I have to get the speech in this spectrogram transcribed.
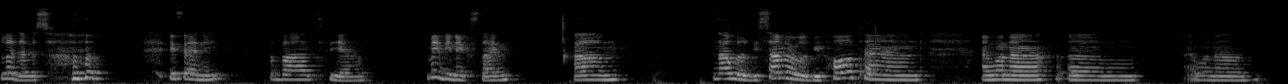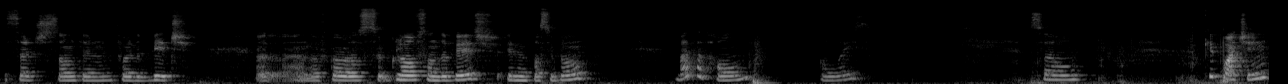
leathers if any but yeah maybe next time. Um now will be summer will be hot and i wanna um i wanna search something for the beach. Uh, and of course gloves on the beach isn't possible but at home always. So keep watching.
